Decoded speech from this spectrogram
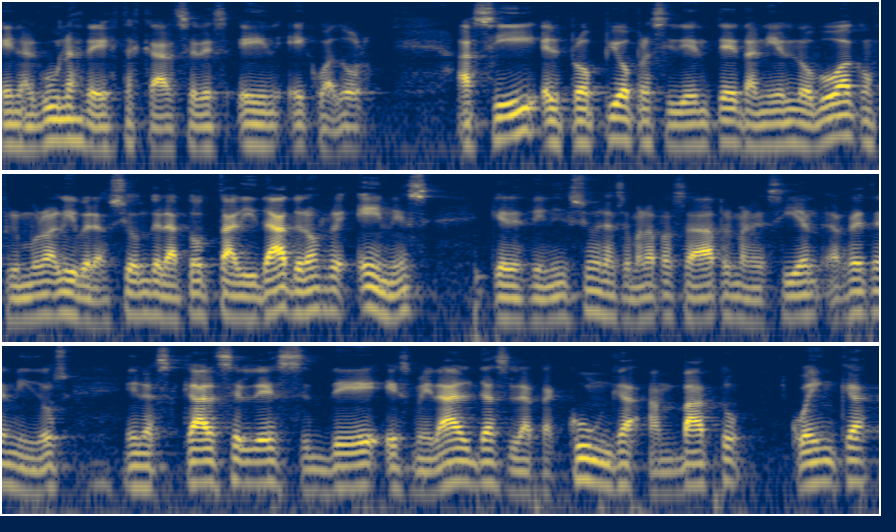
en algunas de estas cárceles en Ecuador. Así, el propio presidente Daniel Novoa confirmó la liberación de la totalidad de los rehenes que desde inicios de la semana pasada permanecían retenidos en las cárceles de Esmeraldas, La Tacunga, Ambato, Cuenca,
